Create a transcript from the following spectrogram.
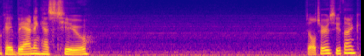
Okay, banding has two. Filters, you think?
